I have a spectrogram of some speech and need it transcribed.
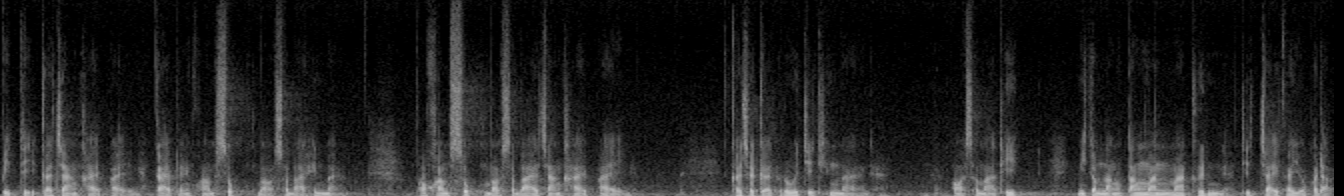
ปิติก็จางคายไปกลายเป็นความสุขเบาสบายขึ้นมา พอความสุขเบาสบายจางคายไป ก็จะเกิดรู้จิตขึ้นมา พอสมาธิมีกำลังตั้งมั่นมากขึ้นเนี่ยจิตใจก็ยกระดับ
